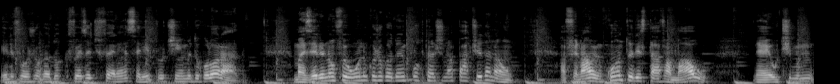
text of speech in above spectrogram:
ele foi o jogador que fez a diferença ali para o time do Colorado. Mas ele não foi o único jogador importante na partida, não. Afinal, enquanto ele estava mal, é, o time,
